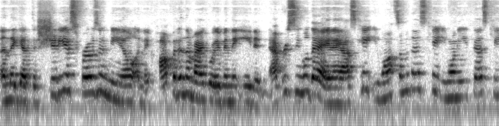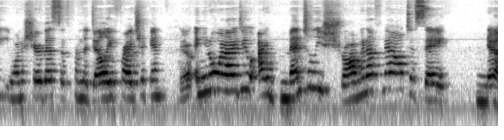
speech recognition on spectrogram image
and they get the shittiest frozen meal and they pop it in the microwave and they eat it. And every single day they ask, Kait, you want some of this? Kait, you want to eat this? Kait, you want to share this? That's from the deli fried chicken. Yep. And you know what I do? I'm mentally strong enough now to say no.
